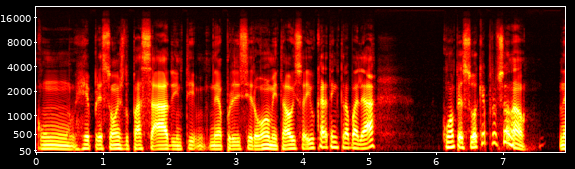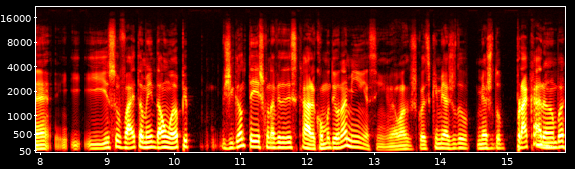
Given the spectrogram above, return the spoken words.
com repressões do passado, né, por ele ser homem e tal, isso aí o cara tem que trabalhar com uma pessoa que é profissional, né? E, e isso vai também dar um up gigantesco na vida desse cara, como deu na minha, assim. É uma das coisas que me ajudou, me ajudou pra caramba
